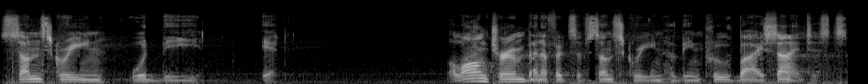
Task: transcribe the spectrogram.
sunscreen would be it. The long-term benefits of sunscreen have been proved by scientists,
